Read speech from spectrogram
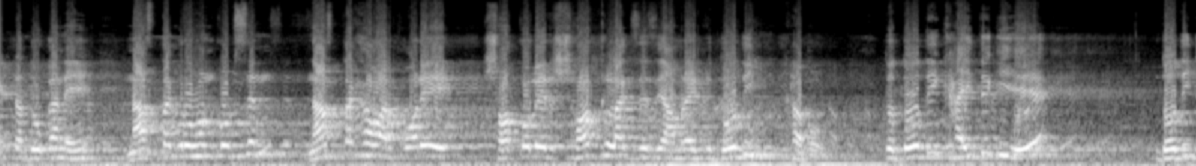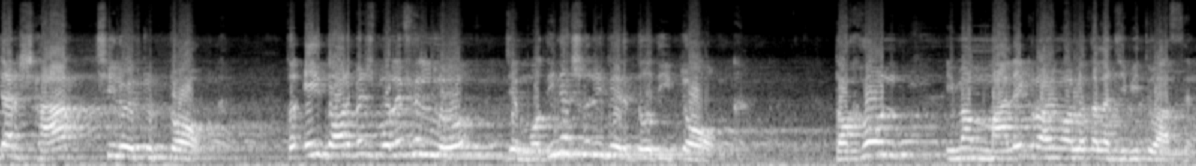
একটা দোকানে নাস্তা গ্রহণ করছেন। নাস্তা খাওয়ার পরে সকলের শখ লাগছে যে আমরা একটু দধি খাব। তো দধি খাইতে গিয়ে দধিটার স্বাদ ছিল একটু টক। তো এই দরবেশ বলে ফেলল যে মদিনা শরীফের দধি টক। তখন ইমাম মালিক রহমাল্লাহ তালা জীবিত আছেন।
